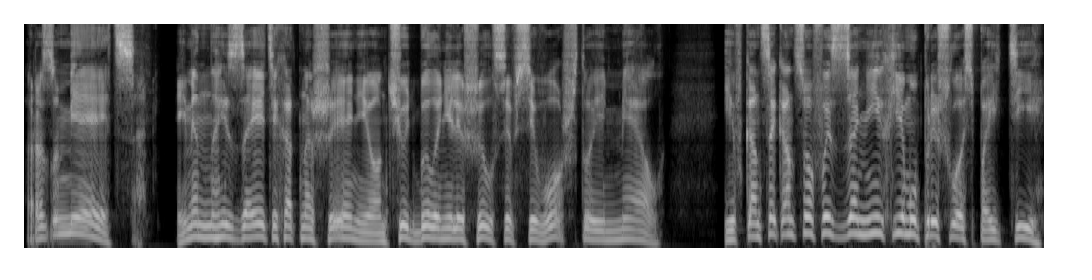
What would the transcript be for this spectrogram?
Разумеется. Именно из-за этих отношений он чуть было не лишился всего, что имел. И в конце концов из-за них ему пришлось пойти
